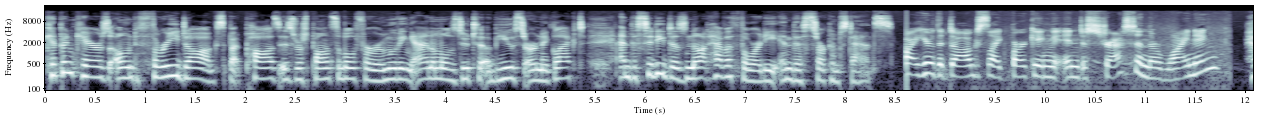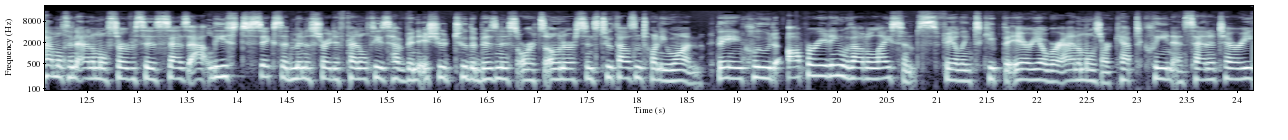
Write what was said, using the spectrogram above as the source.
Kippen Cares owned three dogs, but PAWS is responsible for removing animals due to abuse or neglect, and the city does not have authority in this circumstance. I hear the dogs like barking in distress and they're whining. Hamilton Animal Services says at least six administrative penalties have been issued to the business or its owner since 2021. They include operating without a license, failing to keep the area where animals are kept clean and sanitary,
